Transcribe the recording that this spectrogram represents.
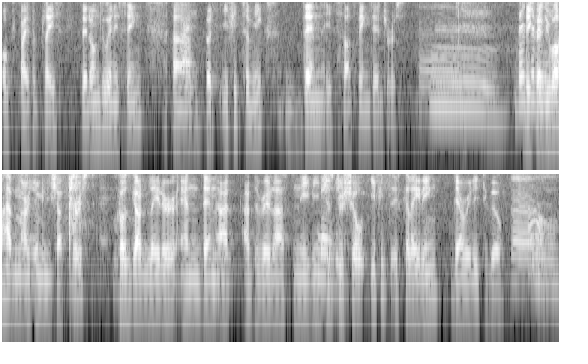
occupy the place. They don't do anything. Uh, Right. But if it's a mix, then it starts being dangerous. Mm. Because you will have maritime militia first, coast guard later, and then at, at the very last navy, just to show if it's escalating, they are ready to go. Oh.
